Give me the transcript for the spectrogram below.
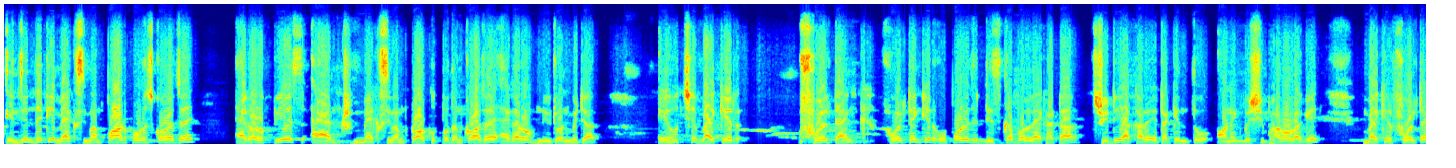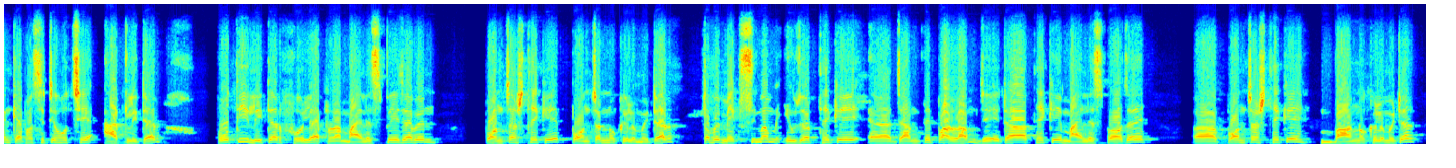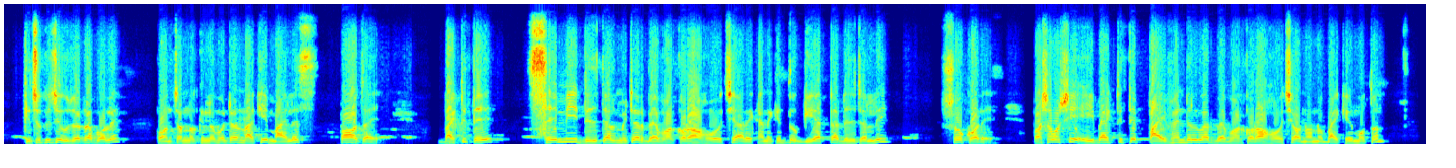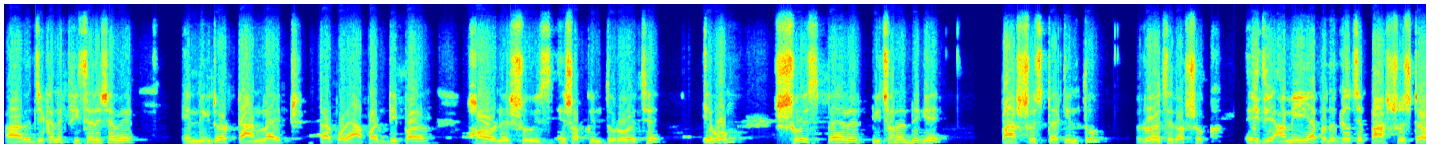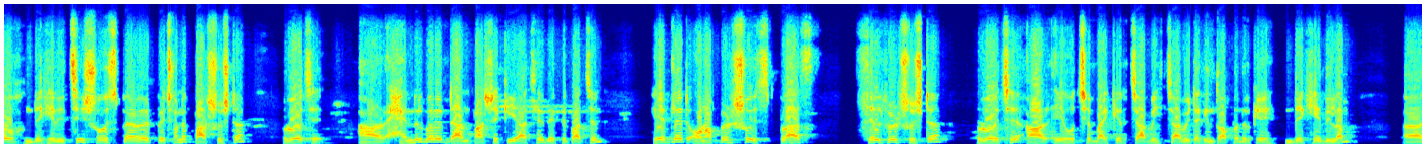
ইঞ্জিন থেকে ম্যাক্সিমাম পাওয়ার প্রডিউস করা যায়, এগারো পিএস অ্যান্ড ম্যাক্সিমাম টর্ক উৎপাদন করা যায়, এগারো নিউটন মিটার। এ হচ্ছে বাইকের ফুয়েল ট্যাঙ্ক ফুয়েল ট্যাঙ্কের উপরে যে ডিসকাভার লেখাটা থ্রি আকারে, এটা কিন্তু অনেক বেশি ভালো লাগে। বাইকের ফুয়েল ট্যাঙ্ক ক্যাপাসিটি হচ্ছে আট লিটার। প্রতি লিটার ফুয়েলে আপনারা মাইলেজ পেয়ে যাবেন। পঞ্চাশ থেকে পঞ্চান্ন কিলোমিটার। তবে ম্যাক্সিমাম ইউজার থেকে জানতে পারলাম যে এটা থেকে মাইলেজ পাওয়া যায় পঞ্চাশ থেকে বান্ন কিলোমিটার। কিছু কিছু ইউজাররা বলে পঞ্চান্ন কিলোমিটার নাকি মাইলেজ পাওয়া যায়। বাইকটিতে সেমি ডিজিটাল মিটার ব্যবহার করা হয়েছে আর এখানে কিন্তু গিয়ারটা ডিজিটালি শো করে। পাশাপাশি এই বাইকটিতে পাইভ হ্যান্ডেল বার ব্যবহার করা হয়েছে অন্যান্য বাইকের মতন। আর যেখানে ফিচার হিসেবে ইন্ডিকেটর টার্ন লাইট তারপরে আপার ডিপার হর্নের সুইচ এসব কিন্তু রয়েছে। এবং সুইচ প্যানেলের পিছনের দিকে পাঁচ সুইচটা কিন্তু রয়েছে, দর্শক। এই যে আমি আপনাদেরকে হচ্ছে পাঁচ সুইচটাও দেখিয়ে দিচ্ছি। সুইচ প্যানেলের পেছনে পাঁচ সুইচটা রয়েছে। আর হ্যান্ডেলবারের ডান পাশে কি আছে দেখতে পাচ্ছেন? হেডলাইট অন অফের সুইচ প্লাস সেলফের সুইচটা রয়েছে। আর এই হচ্ছে বাইকের চাবি। চাবিটা কিন্তু আপনাদেরকে দেখিয়ে দিলাম।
